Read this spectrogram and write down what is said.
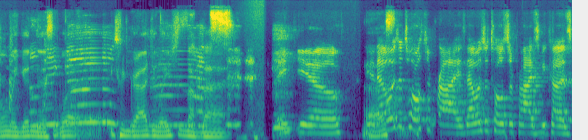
Oh my goodness! my what? Congratulations on that. Thank you. Yeah, that was a total surprise. That was a total surprise because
